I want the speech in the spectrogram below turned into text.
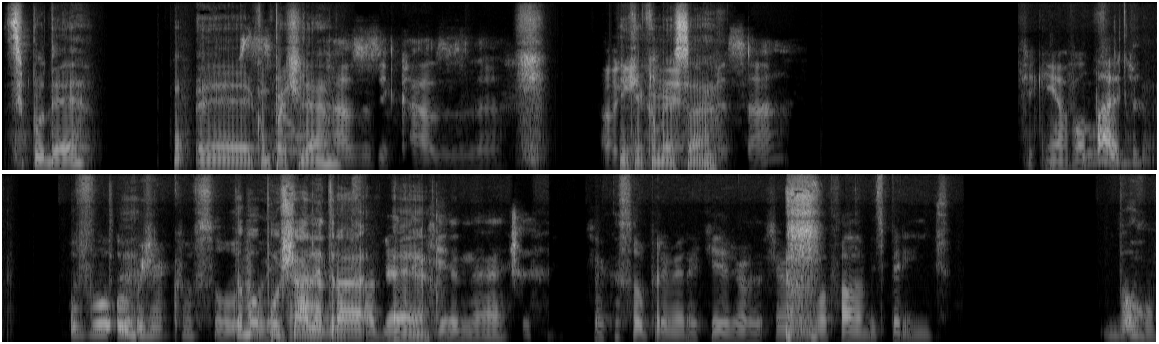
se puder é, compartilhar. casos e casos, né? Alguém quer começar? começar? Fiquem à vontade. Eu vou, eu- já que eu sou. Eu vou o puxar a letra- é. Aqui, né? Já que eu sou o primeiro aqui, já, já vou falar minha experiência. Bom,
